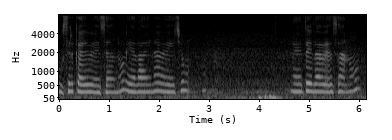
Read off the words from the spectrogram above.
ఉసిరికాయ వేసాను. ఎలా అయినా వేయచ్చు. నేనైతే ఇలా వేసాను.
